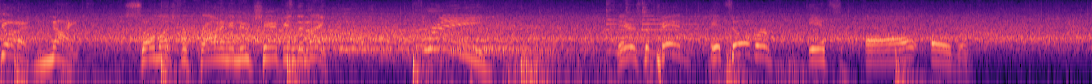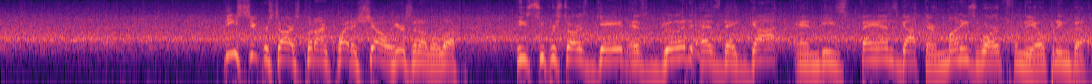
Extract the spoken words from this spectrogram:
Good night. So much for crowning a new champion tonight. Three. There's the pin. It's over. It's all over. These superstars put on quite a show. Here's another look. These superstars gave as good as they got, and these fans got their money's worth from the opening bell.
